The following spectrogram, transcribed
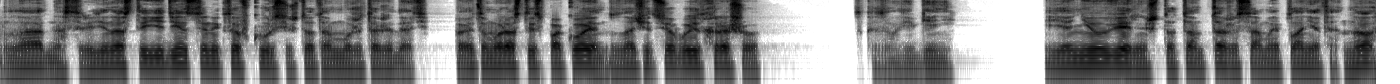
Ладно, среди нас ты единственный, кто в курсе, что там может ожидать. Поэтому, раз ты спокоен, значит, все будет хорошо, — сказал Евгений. Я не уверен, что там та же самая планета, но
